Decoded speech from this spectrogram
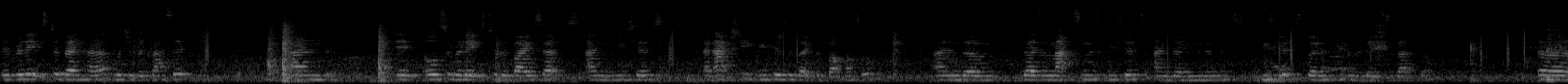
It relates to Ben Hur, which is a classic, and it also relates to the biceps and gluteus. And actually, gluteus is like the butt muscle, and um, there's a maximus gluteus and a minimus gluteus, so it relates to that well. Uh,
